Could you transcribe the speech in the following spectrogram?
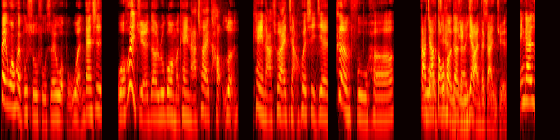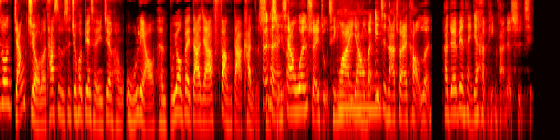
被问会不舒服，所以我不问。但是我会觉得，如果我们可以拿出来讨论，可以拿出来讲，会是一件更符合大家都很平凡的感觉。应该是说，讲久了，它是不是就会变成一件很无聊、很不用被大家放大看的事情？它可能像温水煮青蛙一样，嗯、我们一直拿出来讨论，它就会变成一件很平凡的事情。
